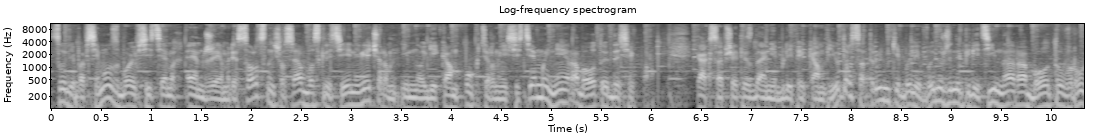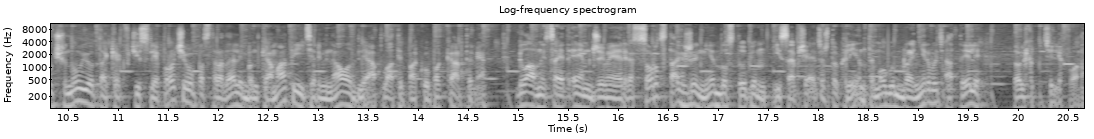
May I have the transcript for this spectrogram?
Судя по всему, сбой в системах MGM Resource начался в воскресенье вечером, и многие компьютерные системы не работают до сих пор. Как сообщает издание Blippy Computer, сотрудники были вынуждены перейти на работу вручную, так как в числе прочего пострадали банкоматы и терминалы для оплаты покупок картами. Главный сайт MGM Resorts также недоступен и сообщается, что клиенты могут бронировать отели только по телефону.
